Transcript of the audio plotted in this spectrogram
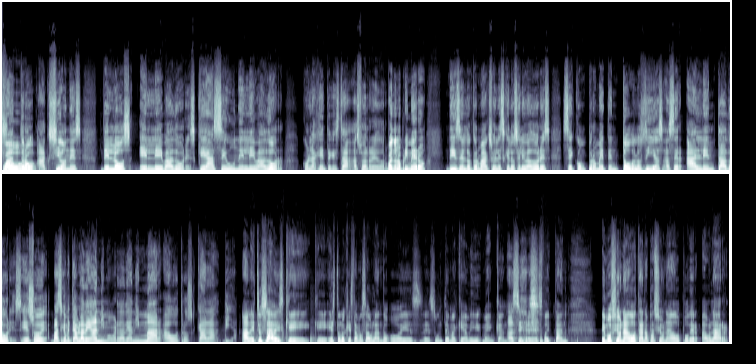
Cuatro acciones de los elevadores. ¿Qué hace un elevador con la gente que está a su alrededor? Bueno, lo primero Dice el doctor Maxwell es que los elevadores se comprometen todos los días a ser alentadores. Y eso eh, básicamente habla de ánimo, ¿verdad? De animar a otros cada día. Ale, tú sabes que, que esto lo que estamos hablando hoy es, es, un tema que a mí me encanta. Así es. Estoy tan emocionado, tan apasionado poder hablar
